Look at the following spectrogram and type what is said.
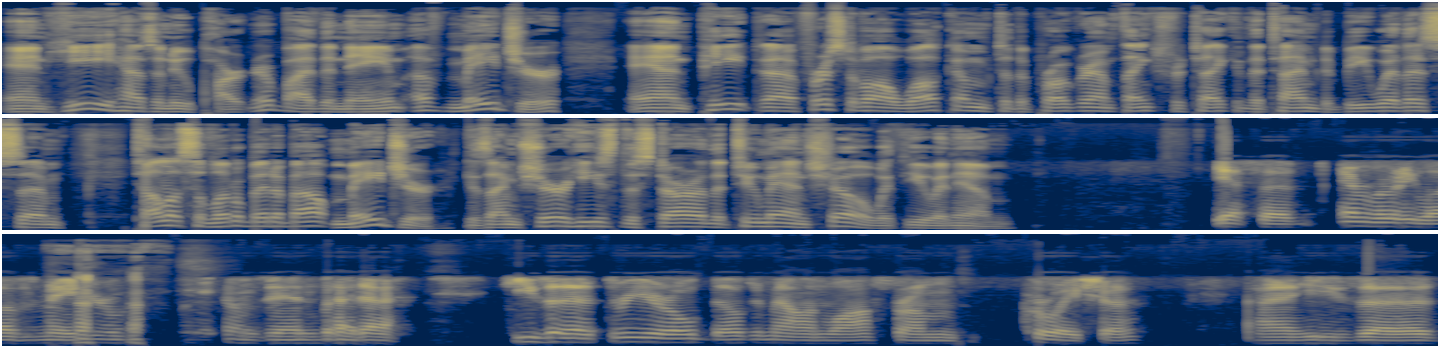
And he has a new partner by the name of Major. And Pete, uh, first of all, welcome to the program. Thanks for taking the time to be with us. Um, tell us a little bit about Major, because I'm sure he's the star of the two man show with you and him. Yes, uh, everybody loves Major when he comes in, but uh, he's a three year old Belgian Malinois from Croatia. Uh, he's a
